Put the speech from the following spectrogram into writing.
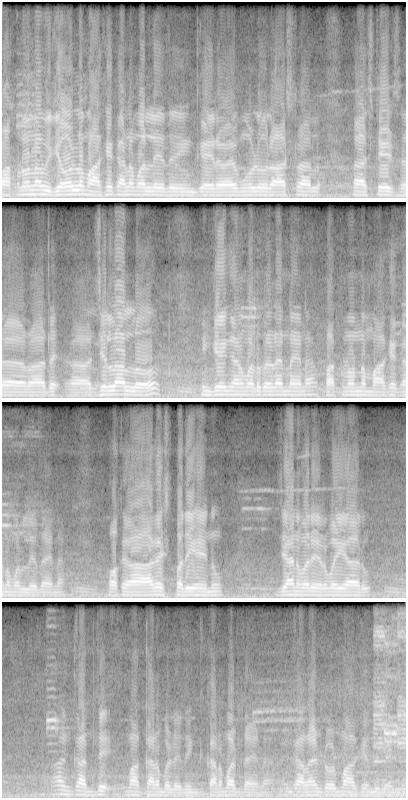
పక్కన ఉన్న విజయవాడలో మాకే కనబడలేదు. ఇంకా ఇరవై మూడు రాష్ట్రాలు స్టేట్స్ అదే ఆ, జిల్లాల్లో ఇంకేం కనబడతాడండి ఆయన? పక్కన ఉన్న మాకే కనబడలేదు ఆయన. ఒక ఆగస్ట్ పదిహేను జనవరి ఇరవై ఆరు. ఇంకా అంతే మాకు కనబడలేదు. ఇంకా కనబడ్డా ఆయన. ఇంకా అలాంటి వాడు మాకు ఎందుకండి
